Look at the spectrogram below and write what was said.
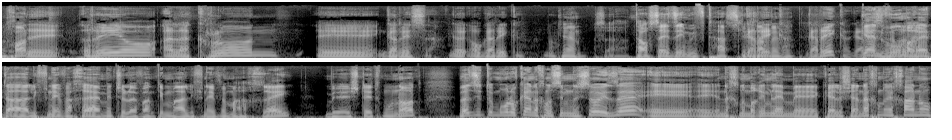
נכון? זה ריו אלקרון אה, גרסה, או גריקה. לא. כן, אתה עושה את זה עם מבטא, סליחה גרקה, באמת. גרקה, גרסה. כן, והוא לא מראה את הלפני ואחרי, האמת שלא הבנתי מה לפני ומה אחרי, בשתי תמונות. ואז אמרו לו, כן, אנחנו עושים ניסוי, זה, אה, אה, אנחנו מראים להם אה, כאלה שאנחנו הכנו,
